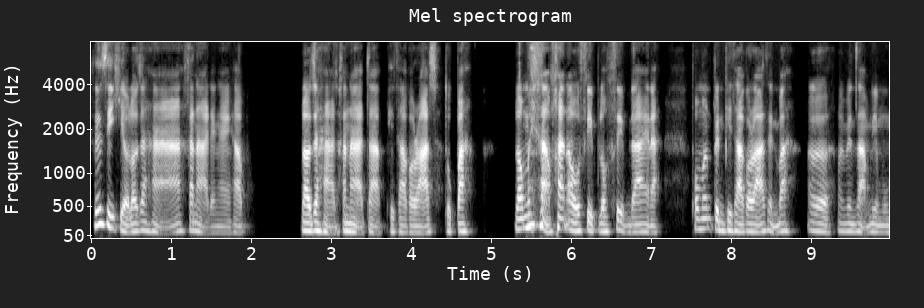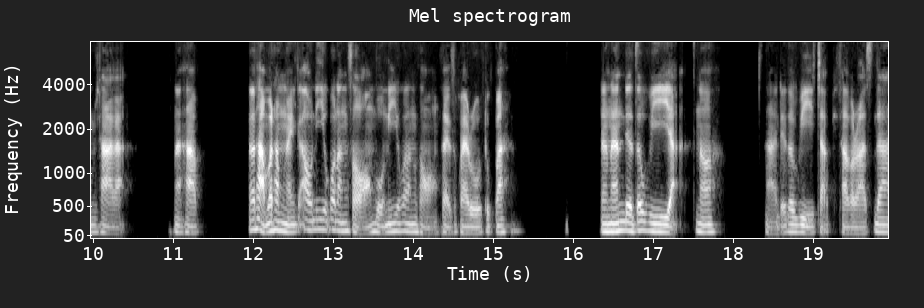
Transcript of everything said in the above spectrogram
เส้นสีเขียวเราจะหาขนาดยังไงครับ เราจะหาขนาดจากพีทาโกรัสถูกปะเราไม่สามารถเอาสิบลบสิบได้นะ เพราะมันเป็นพีทาโกรัสเห็นปะเออมันเป็นสามเหลี่ยมมุมฉากอะนะครับ แล้วถามว่าทำไงก็เอานี่ยกกำลังสองบวกนี่ยกกำลังสองใส่สแควร์รูทถูกปะ ดังนั้นเดลต้า v อะเนาะหาเดลต้า v จากพีทาโกรัสได้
